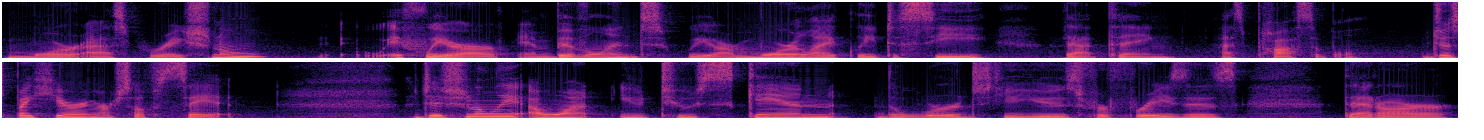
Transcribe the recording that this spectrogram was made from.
more aspirational, if we are ambivalent, we are more likely to see that thing as possible just by hearing ourselves say it. Additionally, I want you to scan the words you use for phrases that are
